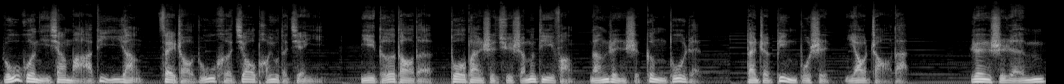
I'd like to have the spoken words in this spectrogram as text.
如果你像马蒂一样在找如何交朋友的建议，你得到的多半是去什么地方能认识更多人。但这并不是你要找的。认识人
